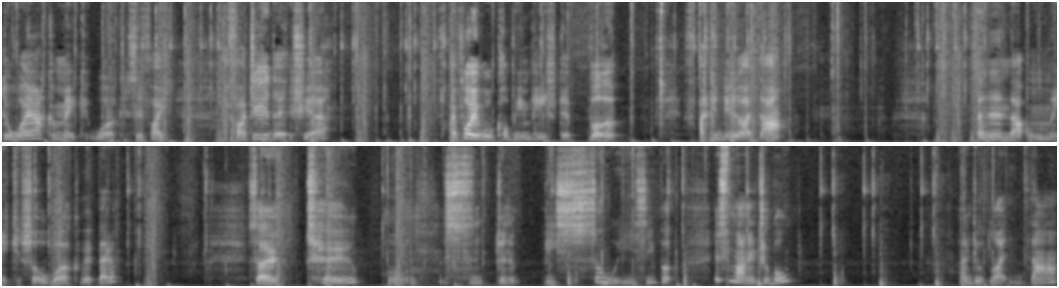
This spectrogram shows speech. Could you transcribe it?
The way I can make it work is if I, if I do this, yeah, I probably will copy and paste it, but I can do like that and then that will make it sort of work a bit better. So two, this isn't gonna be so easy, but it's manageable. And do it like that.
